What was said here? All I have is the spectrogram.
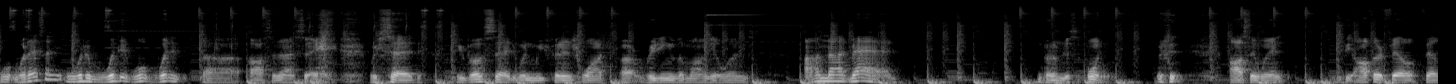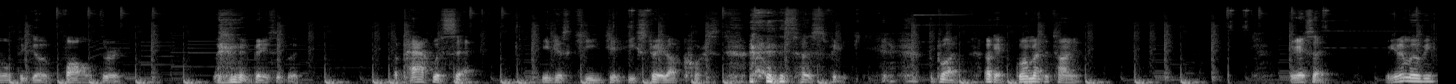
what did I say? What did what did what, what did uh, Austin and I say? We said we both said when we finished watch uh, reading the manga was, I'm not mad, but I'm disappointed. Austin went. The author failed failed to go fall through. Basically, the path was set. He just he he straight off course, so to speak. But okay, going back to Tanya. Like I said, we get a movie.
